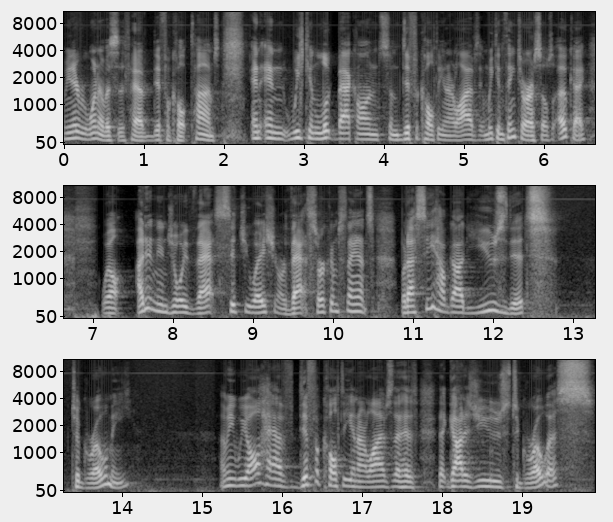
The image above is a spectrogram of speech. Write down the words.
I mean, every one of us have had difficult times. And, and we can look back on some difficulty in our lives and we can think to ourselves, okay, well, I didn't enjoy that situation or that circumstance, but I see how God used it to grow me. I mean, we all have difficulty in our lives that, has, that God has used to grow us.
